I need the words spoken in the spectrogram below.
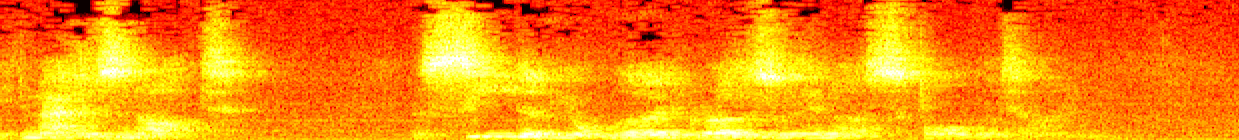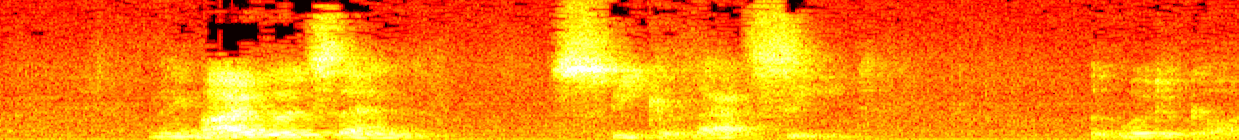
it matters not. The seed of your word grows within us all the time. May my words then speak of that seed, the word of God.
